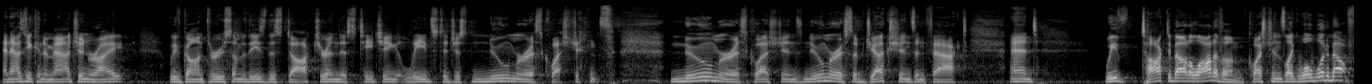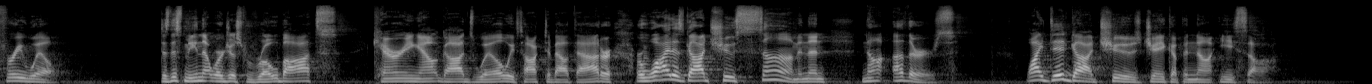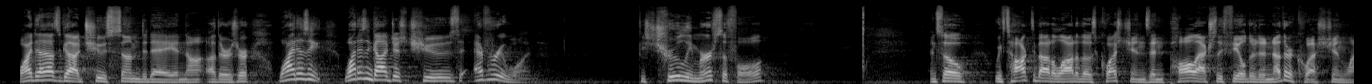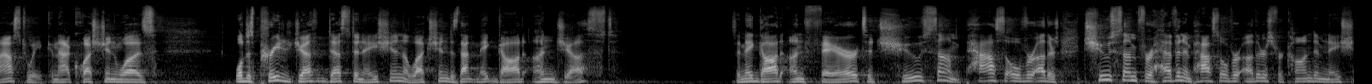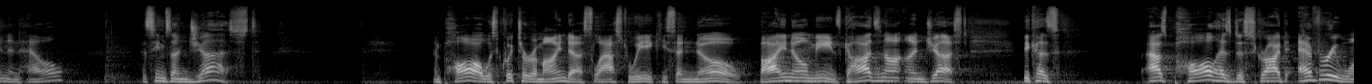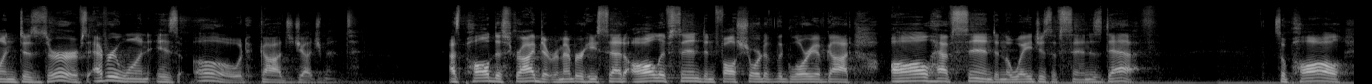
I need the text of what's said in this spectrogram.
And as you can imagine, right, We've gone through some of these, this doctrine, this teaching. It leads to just numerous questions, numerous questions, numerous objections, in fact. And we've talked about a lot of them. Questions like, well, what about free will? Does this mean that we're just robots carrying out God's will? We've talked about that. Or, or why does God choose some and then not others? Why did God choose Jacob and not Esau? Why does God choose some today and not others? Or why doesn't, why doesn't God just choose everyone? If He's truly merciful. And so we've talked about a lot of those questions, and Paul actually fielded another question last week, and that question was well, does predestination, election, does that make God unjust? Does it make God unfair to choose some, pass over others, choose some for heaven and pass over others for condemnation in hell? It seems unjust. And Paul was quick to remind us last week. He said, No, by no means. God's not unjust. Because as Paul has described, everyone deserves, everyone is owed God's judgment. As Paul described it, remember he said, All have sinned and fall short of the glory of God. All have sinned, and the wages of sin is death. So Paul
